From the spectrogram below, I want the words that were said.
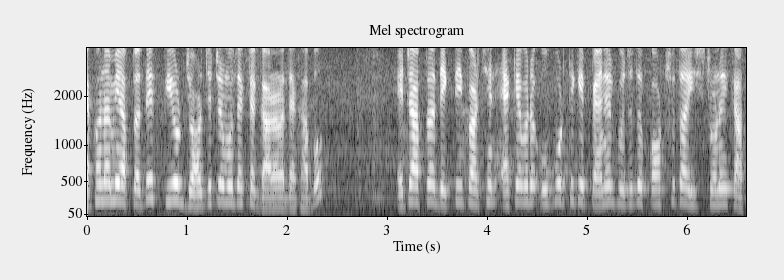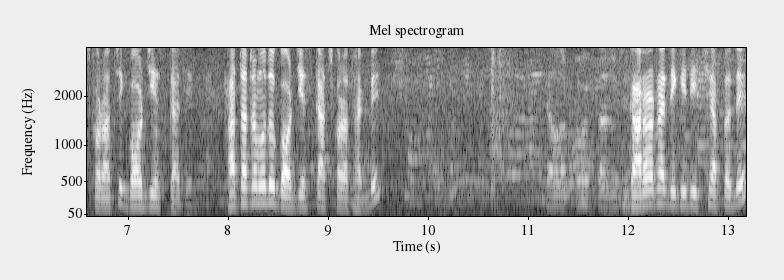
এখন আমি আপনাদের পিওর জর্জেটের মধ্যে একটা গাড়া দেখাবো। এটা আপনারা দেখতেই পাচ্ছেন একেবারে উপর থেকে প্যানেল পর্যন্ত কটসতা স্টোনের কাজ করা আছে, গর্জিয়াস কাজে হাতাটার মধ্যে গর্জিয়াস কাজ করা থাকবে। গাড়াটা দেখিয়ে দিচ্ছি আপনাদের।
